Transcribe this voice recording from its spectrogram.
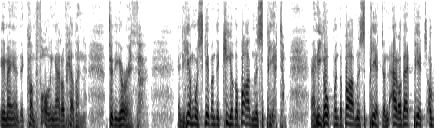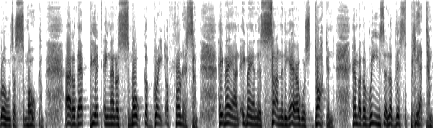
a man that come falling out of heaven to the earth. And him was given the key of the bottomless pit. And he opened the bottomless pit, and out of that pit arose a smoke. Out of that pit, amen, a smoke of great furnace. Amen, amen. The sun and the air was darkened. And by the reason of this pit, you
